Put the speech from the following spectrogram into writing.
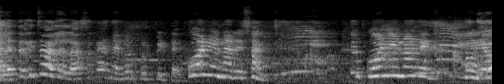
मला तरी चालेल असं काय नाही भरपूर पीठ आहे. कोण येणार आहे सांग. कोण येणार आहे? व्हिडिओ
